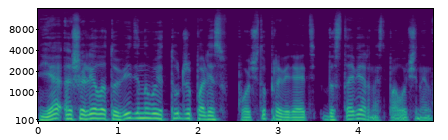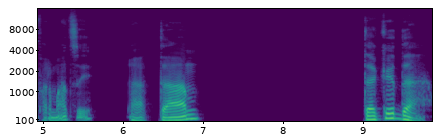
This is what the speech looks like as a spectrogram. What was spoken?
я ошалел от увиденного и тут же полез в почту проверять достоверность полученной информации. А там... Так и да,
